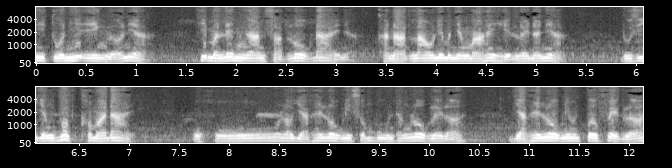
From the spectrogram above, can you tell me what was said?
นี่ตัวนี้เองเหรอเนี่ย ที่มันเล่นงานสัตว์โลกได้เนี่ย ขนาดเราเนี่ยมันยังมาให้เห็นเลยนะเนี่ย ดูสิยังวุบเข้ามาได้ โอ้โห เราอยากให้โลกนี้สมบูรณ์ทั้งโลกเลยเหรออยากให้โลกนี้มัน perfect เหรอ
